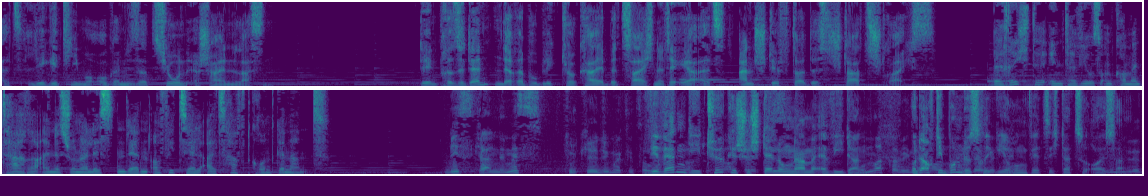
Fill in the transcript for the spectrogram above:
als legitime Organisation erscheinen lassen. Den Präsidenten der Republik Türkei bezeichnete er als Anstifter des Staatsstreichs. Berichte, Interviews und Kommentare eines Journalisten werden offiziell als Haftgrund genannt. Wir werden die türkische Stellungnahme erwidern und auch die Bundesregierung wird sich dazu äußern.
